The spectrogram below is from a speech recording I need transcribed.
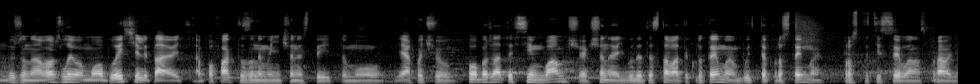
дуже на важливому обличчі літають, а по факту за ними нічого не стоїть. Тому я хочу побажати всім вам, що якщо навіть будете ставати крутими, будьте простими, в простоті сила насправді.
